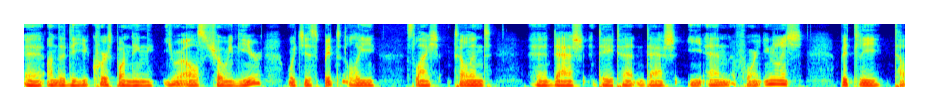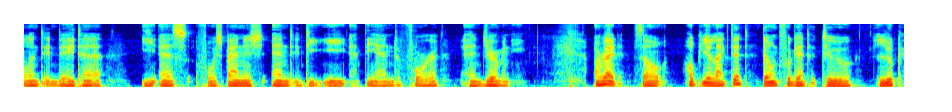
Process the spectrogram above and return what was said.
uh, under the corresponding URLs showing here, which is bit.ly slash talend uh, dash data dash en for English, bit.ly talend data es for Spanish, and de at the end for uh, Germany. All right, so Hope you liked it. Don't forget to look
